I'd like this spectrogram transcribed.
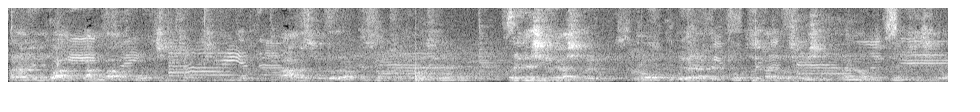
하나님과 양과 부모 친척 친구들 많은 성도들 앞에서 정문을 세우고 어린 대식 허락하심을 으로 부부연을 맺고 새 가정을 세우신 하나님 아버지께 진심으로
